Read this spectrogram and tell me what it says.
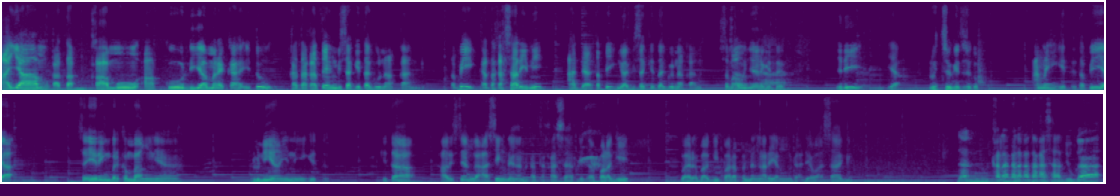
ayam kata kamu aku dia mereka itu kata-kata yang bisa kita gunakan. Tapi kata kasar ini ada tapi nggak bisa kita gunakan semaunya Ya. gitu. Jadi ya lucu gitu cukup aneh gitu. Tapi ya seiring berkembangnya dunia ini gitu kita harusnya nggak asing dengan kata kasar gitu. Apalagi bagi para pendengar yang udah dewasa gitu. Dan kadang kata-kata kasar juga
